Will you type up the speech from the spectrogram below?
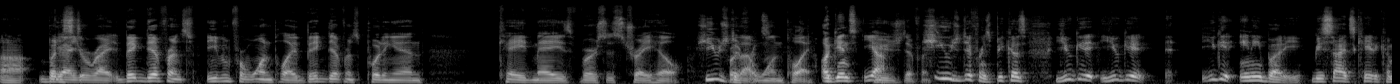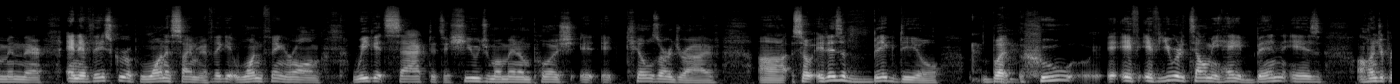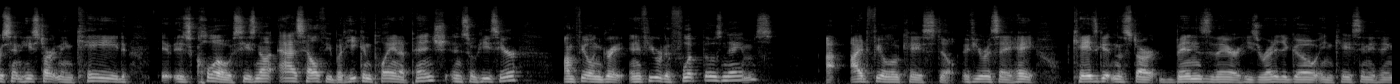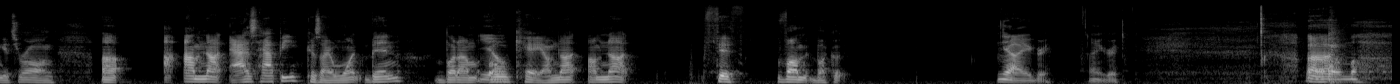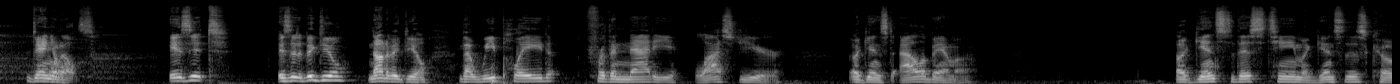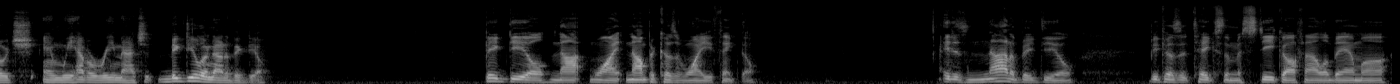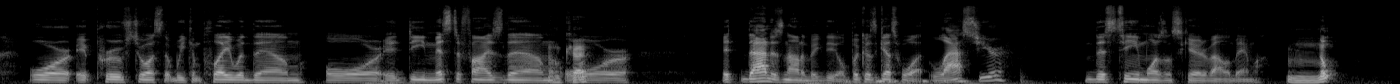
Uh, but yeah, it's you're right. Big difference, even for one play. Big difference putting in Cade Mays versus Trey Hill huge for difference that one play. against yeah Huge difference. huge difference because you get you get you get anybody besides K to come in there and if they screw up one assignment if they get one thing wrong we get sacked it's a huge momentum push it, it kills our drive uh, so it is a big deal but who if, if you were to tell me hey Ben is 100% he's starting and Cade is close he's not as healthy but he can play in a pinch and so he's here I'm feeling great and if you were to flip those names I- I'd feel okay still. If you were to say, hey, Cade's getting the start, Ben's there, he's ready to go in case anything gets wrong, uh, I- I'm not as happy because I want Ben, but I'm Yeah. okay. I'm not. I'm not fifth vomit bucket. Yeah, I agree. I agree. Uh, um, Daniel, what else? is it is it a big deal? Not a big deal that we played for the Natty last year against Alabama. Against this team, against this coach, and we have a rematch. Big deal or not a big deal? Big deal, not why not because of why you think though. It is not a big deal because it takes the mystique off Alabama or it proves to us that we can play with them or it demystifies them Okay. or it that is not a big deal because guess what? Last year this team wasn't scared of Alabama. Nope.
